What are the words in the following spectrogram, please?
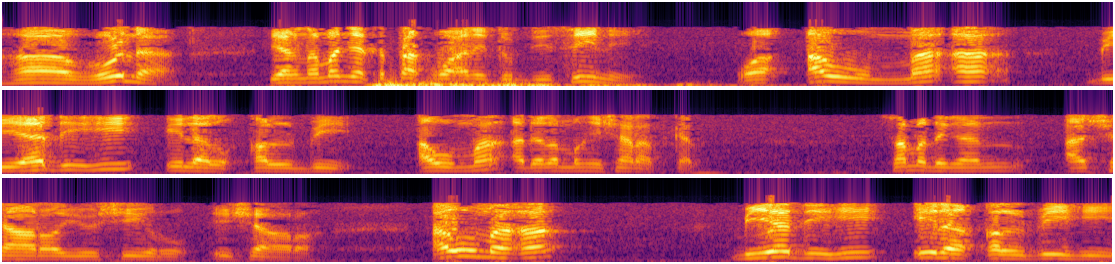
hahuna. Yang namanya ketakwaan itu di sini. Wa auma'a biyadihi ilal qalbi. Auma adalah mengisyaratkan. Sama dengan asyara yushiru, isyarah. Auma'a biyadihi ila qalbihi.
